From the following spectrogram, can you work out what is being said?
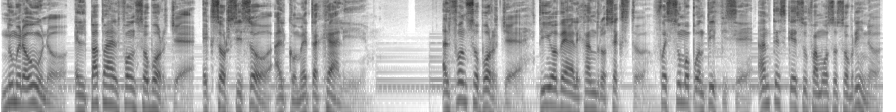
Número 1. El Papa Alfonso Borgia exorcizó al cometa Halley. Alfonso Borgia, tío de Alejandro VI, fue sumo pontífice antes que su famoso sobrino,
